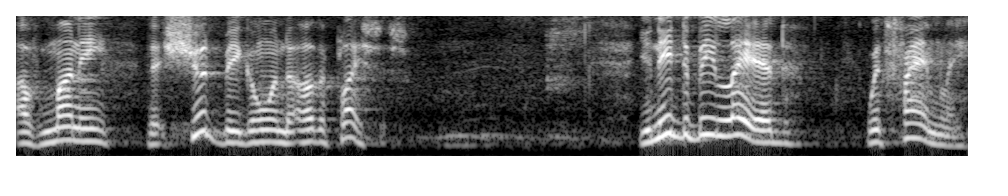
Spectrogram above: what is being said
of money that should be going to other places. You need to be led with family,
